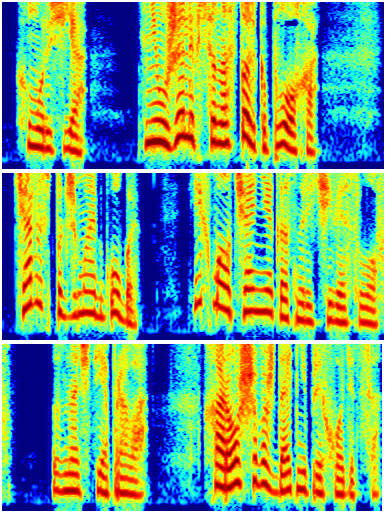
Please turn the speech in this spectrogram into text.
— хмурюсь я. «Неужели все настолько плохо?» Чарльз поджимает губы. Их молчание красноречивее слов. Значит, я права. Хорошего ждать не приходится.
